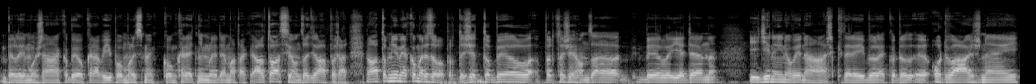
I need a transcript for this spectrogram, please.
byly možná jakoby okraví, pomohli jsme konkrétním lidem a tak. Ale to asi Honza dělá pořád. No a to mě jako mrzelo, protože to byl, protože Honza byl jeden jediný novinář, který byl jako odvážný,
